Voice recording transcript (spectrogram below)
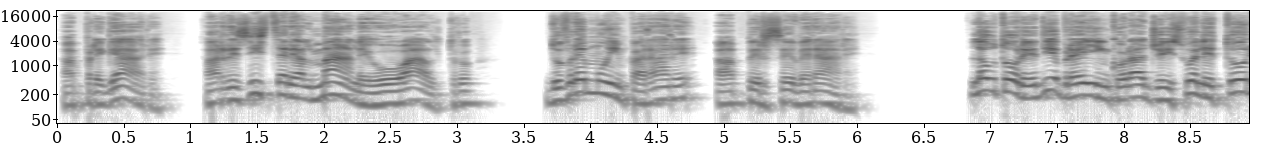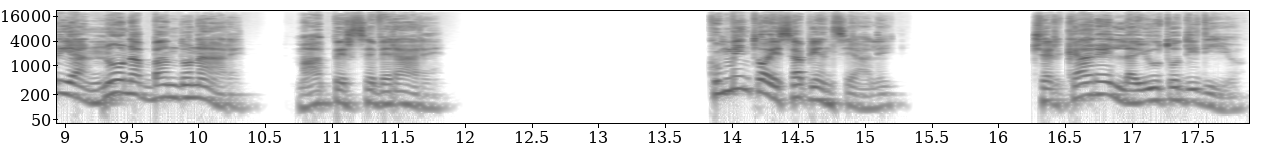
a pregare, a resistere al male o altro, dovremmo imparare a perseverare. L'autore di Ebrei incoraggia i suoi lettori a non abbandonare, ma a perseverare. Commento ai sapienziali. Cercare l'aiuto di Dio.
